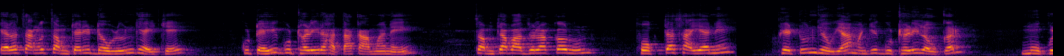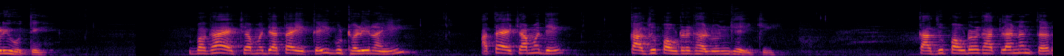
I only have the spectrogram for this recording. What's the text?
याला चांगलं चमच्याने ढवळून घ्यायचे. कुठेही गुठळी राहता कामा नये. चमचा बाजूला करून फोकच्या साह्याने फेटून घेऊया म्हणजे गुठळी लवकर मोकळी होते. बघा याच्यामध्ये आता एकही गुठळी नाही. आता याच्यामध्ये काजू पावडर घालून घ्यायची. काजू पावडर घातल्यानंतर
